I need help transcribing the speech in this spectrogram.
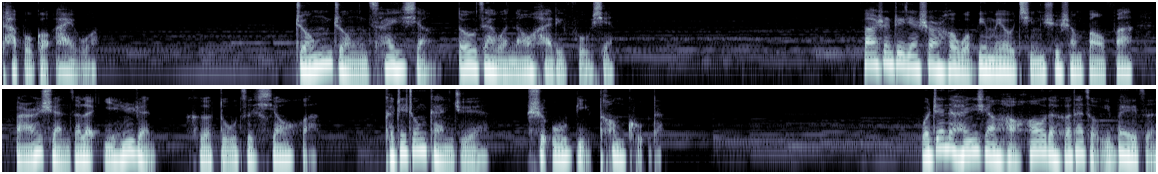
他不够爱我。种种猜想都在我脑海里浮现。发生这件事儿后，我并没有情绪上爆发，反而选择了隐忍和独自消化。可这种感觉是无比痛苦的。我真的很想好好的和他走一辈子，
